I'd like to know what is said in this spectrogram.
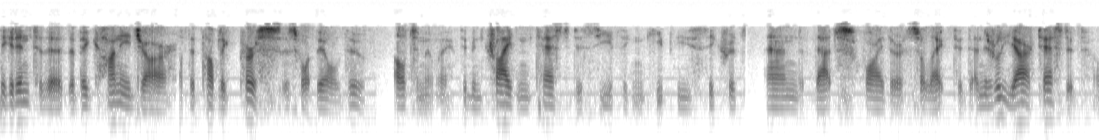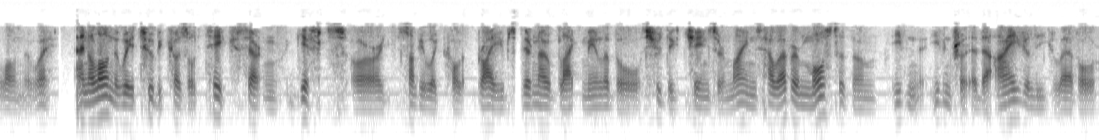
They get into the, the big honey jar of the public purse, is what they all do, ultimately. They've been tried and tested to see if they can keep these secrets and that's why they're selected. And they really are tested along the way. And along the way, too, because they'll take certain gifts, or some people would call it bribes, they're now blackmailable should they change their minds. However, most of them, even, even at the Ivy League level,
